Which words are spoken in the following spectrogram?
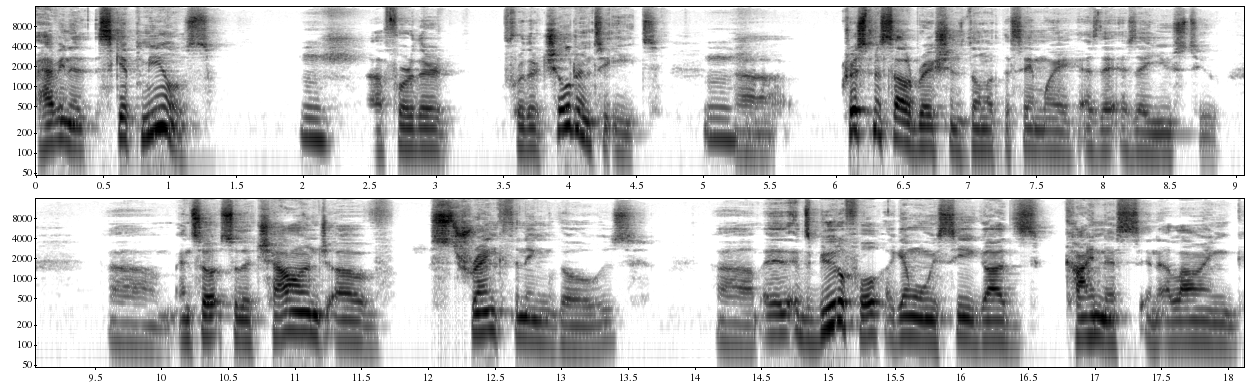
having to skip meals Mm, uh, for their for their children to eat. mm, Uh, Christmas celebrations don't look the same way as they as they used to, um, and so so the challenge of strengthening those. Um, it- it's beautiful again when we see God's kindness in allowing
